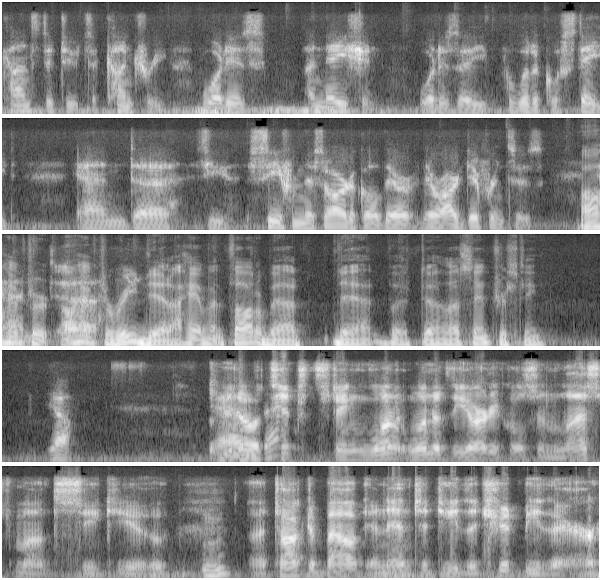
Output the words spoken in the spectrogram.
constitutes a country? What is a nation? What is a political state and uh, as you see from this article there there are differences i'll have to i'll have uh, to read that i haven't thought about that but uh, that's interesting yeah and you know, it's interesting. One one of the articles in last month's CQ mm-hmm. uh, talked about an entity that should be there,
